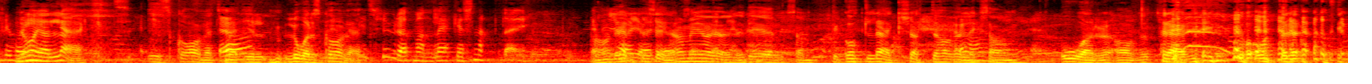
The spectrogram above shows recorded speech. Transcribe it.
det var Nu har jag läkt i skavet, Ja. med, i Det är lårskavet. tur att man läker snabbt där. Ja, det, jag precis. det ja, men jag gör det. Det är liksom, det är gott läkkött. Det har väl Ja. liksom år av träning och återhämtning.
